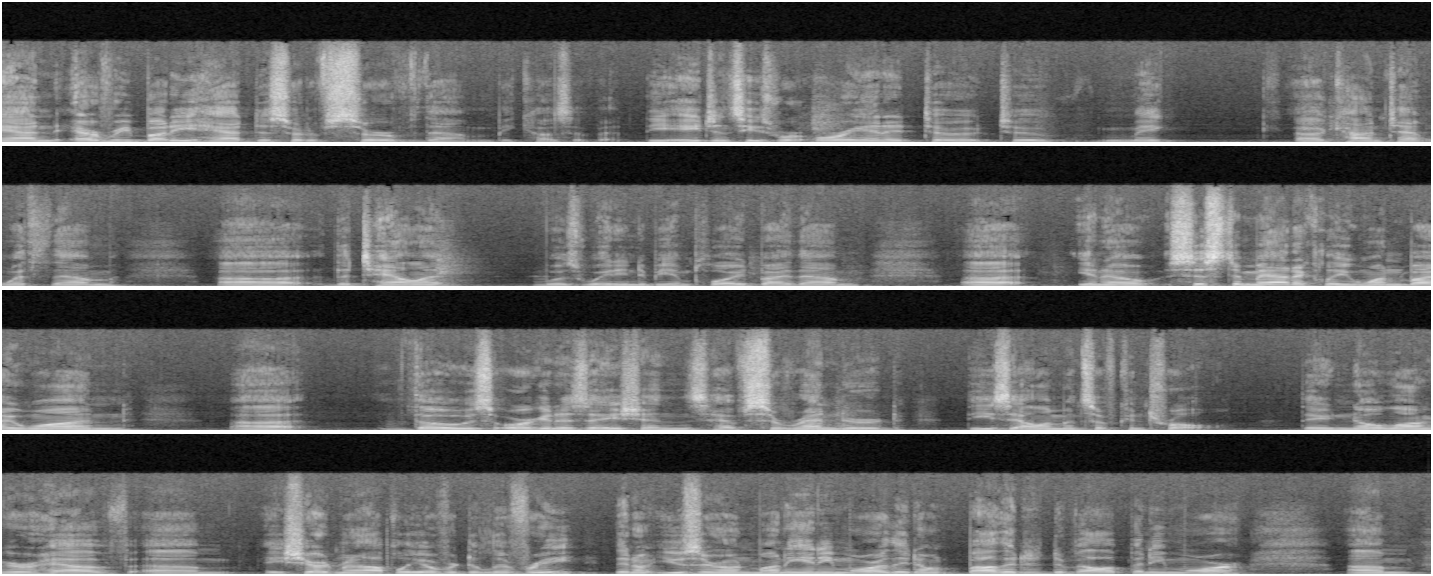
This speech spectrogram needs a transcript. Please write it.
and everybody had to sort of serve them because of it. The agencies were oriented to, to make uh, content with them. Uh, the talent was waiting to be employed by them. Uh, you know, systematically, one by one, uh, those organizations have surrendered these elements of control. They no longer have um, a shared monopoly over delivery. They don't use their own money anymore. They don't bother to develop anymore. Um,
